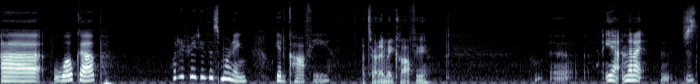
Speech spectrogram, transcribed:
uh, woke up. What did we do this morning? We had coffee. That's right. I make coffee. Yeah, and then I just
